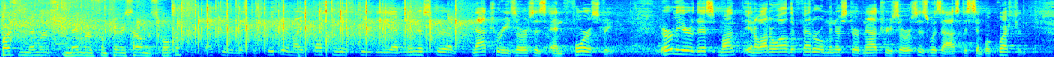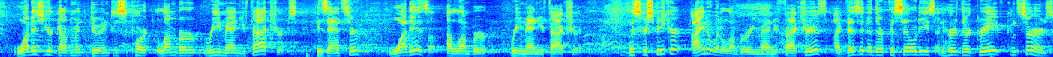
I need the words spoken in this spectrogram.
Question, member, member from Parry Sound, Muskoka. Thank you, Mr. Speaker. My question is to the uh, Minister of Natural Resources and Forestry. Earlier this month in Ottawa, the Federal Minister of Natural Resources was asked a simple question. What is your government doing to support lumber remanufacturers? His answer, what is a lumber remanufacturer? Mr. Speaker, I know what a lumber remanufacturer is. I visited their facilities and heard their grave concerns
